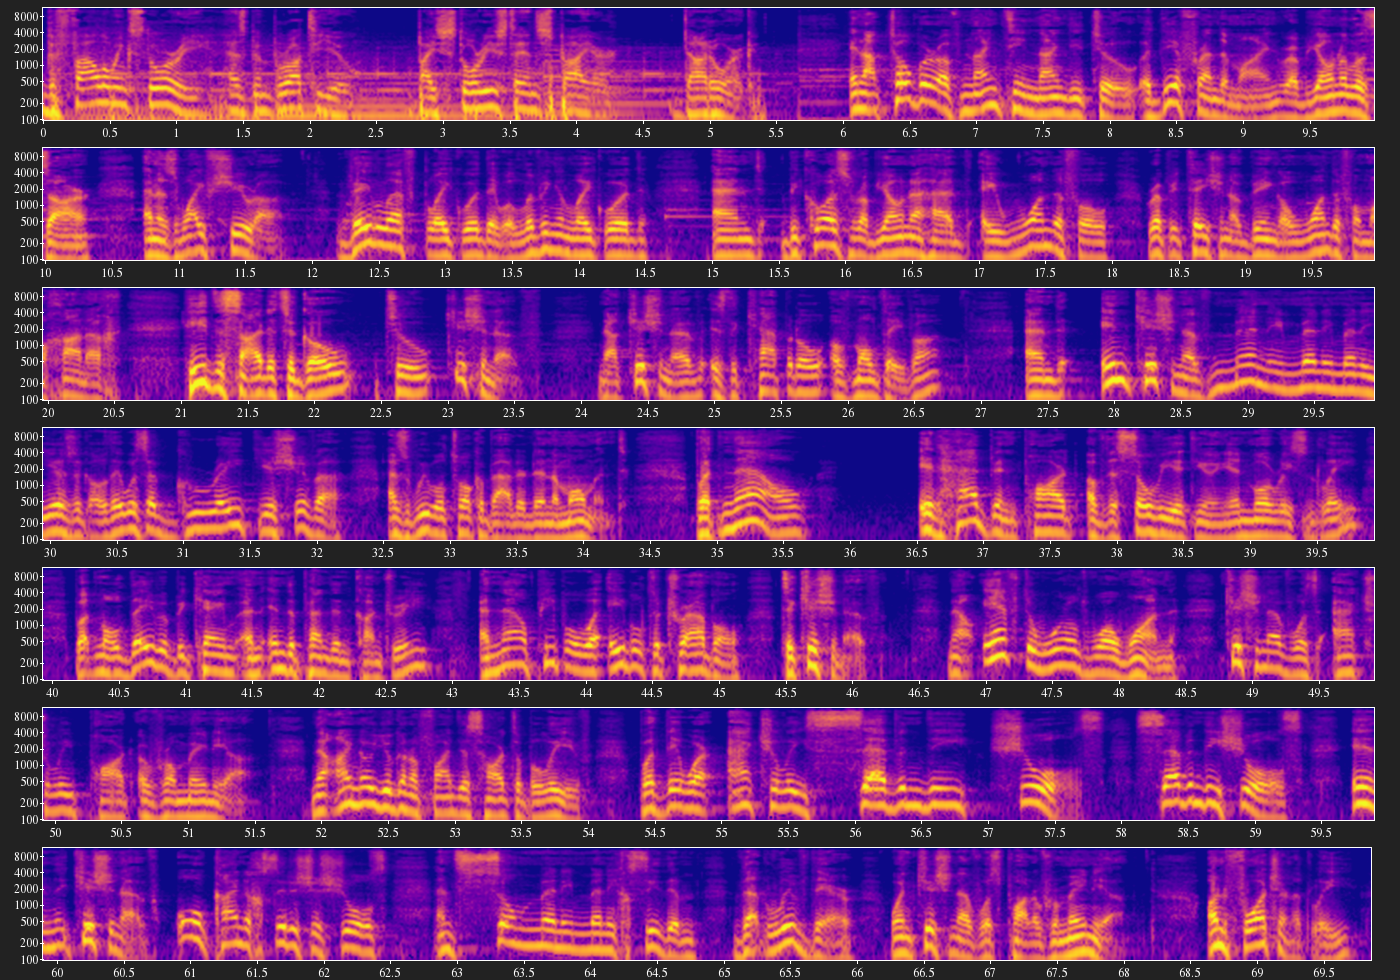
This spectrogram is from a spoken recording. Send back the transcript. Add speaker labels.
Speaker 1: The following story has been brought to you by StoriesToInspire.org.
Speaker 2: In October of 1992, a dear friend of mine, Rabbi Yonah Lazar, and his wife Shira, they left Lakewood. They were living in Lakewood. And because Rabbi Yonah had a wonderful reputation of being a wonderful machanach, he decided to go to Kishinev. Now, Kishinev is the capital of Moldova. And in Kishinev, many, many, many years ago, there was a great yeshiva, as we will talk about it in a moment. But now, it had been part of the Soviet Union more recently, but Moldova became an independent country, and now people were able to travel to Kishinev. Now, after World War I, Kishinev was actually part of Romania. Now, I know you're going to find this hard to believe, but there were actually 70 shuls, 70 shuls in Kishinev, all kind of Chassidish shuls, and so many, many Chassidim that lived there when Kishinev was part of Romania. Unfortunately,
